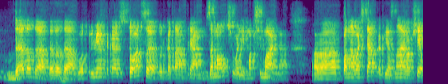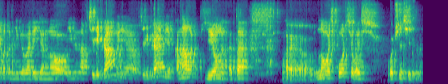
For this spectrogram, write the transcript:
Да-да-да, да-да-да. Вот примерно такая ситуация, только там прям замалчивали максимально. Э, По новостям, как я знаю, вообще об этом не говорили, но именно в Телеграме, в Телеграме, в каналах определенных эта э, новость портилась очень сильно.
